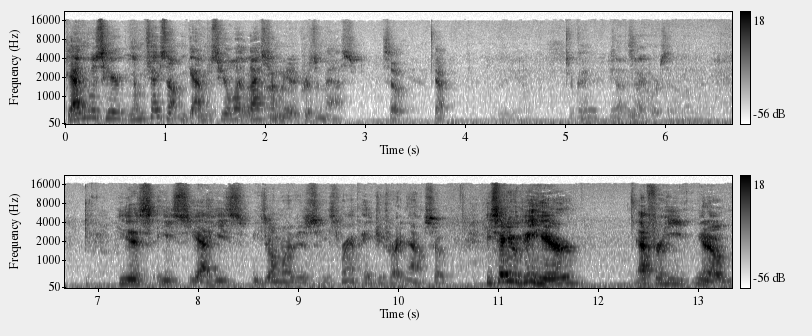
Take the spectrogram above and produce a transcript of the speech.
Gavin was here. Let me tell you something. Gavin was here la- last time we did a Chrism Mass. So yeah, The, okay. he's on side horse at the moment. He is. He's yeah. He's he's on one of his, his rampages right now. So he said he would be here after he you know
